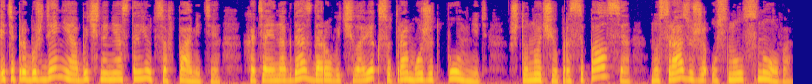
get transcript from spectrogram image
Эти пробуждения обычно не остаются в памяти, хотя иногда здоровый человек с утра может помнить, что ночью просыпался, но сразу же уснул снова.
